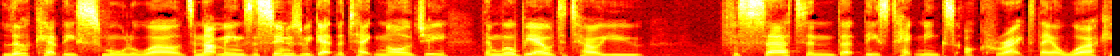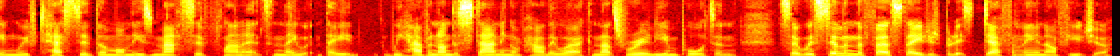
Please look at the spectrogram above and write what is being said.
look at these smaller worlds. And that means as soon as we get the technology, then we'll be able to tell you for certain that these techniques are correct. They are working. We've tested them on these massive planets, and they, they, we have an understanding of how they work, and that's really important. So we're still in the first stages, but it's definitely in our future.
